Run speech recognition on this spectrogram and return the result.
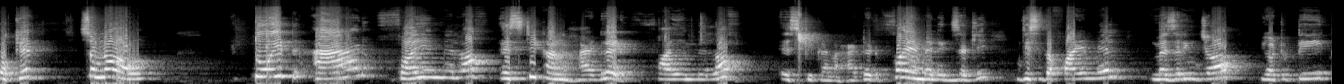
Okay. So now to it add 5 ml of acetic anhydride. 5 ml of acetic anhydride. 5 ml exactly. This is the 5 ml measuring job. You have to take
